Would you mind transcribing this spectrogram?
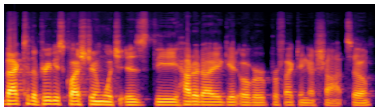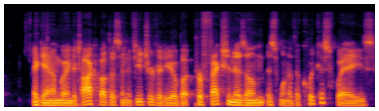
back to the previous question, which is the how did I get over perfecting a shot? So again, I'm going to talk about this in a future video, but perfectionism is one of the quickest ways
